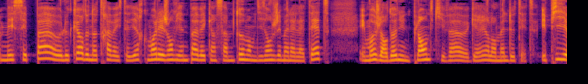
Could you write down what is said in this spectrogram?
mais c'est pas euh, le cœur de notre travail. C'est-à-dire que moi les gens viennent pas avec un symptôme en me disant j'ai mal à la tête et moi je leur donne une plante qui va euh, guérir leur mal de tête. Et puis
